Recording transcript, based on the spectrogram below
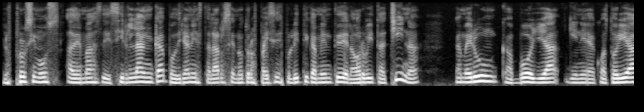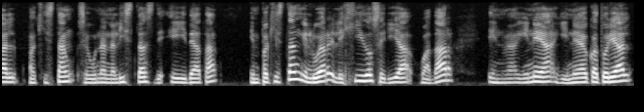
Los próximos, además de Sri Lanka, podrían instalarse en otros países políticamente de la órbita china, Camerún, Camboya, Guinea Ecuatorial, Pakistán, según analistas de EIDATA. En Pakistán el lugar elegido sería Guadar, en Nueva Guinea, Guinea Ecuatorial,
